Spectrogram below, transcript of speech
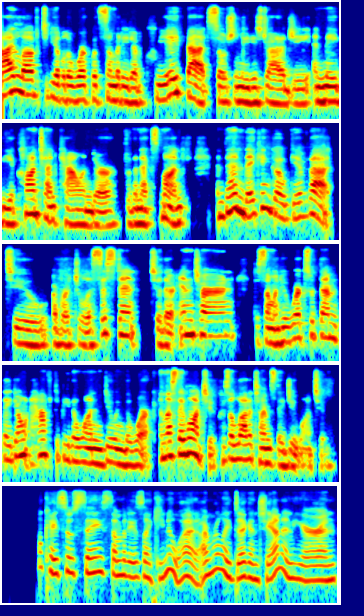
I love to be able to work with somebody to create that social media strategy and maybe a content calendar for the next month. And then they can go give that to a virtual assistant, to their intern, to someone who works with them. They don't have to be the one doing the work unless they want to, because a lot of times they do want to. Okay, so say somebody's like, you know what, I'm really digging Shannon here, and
